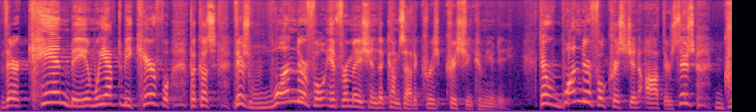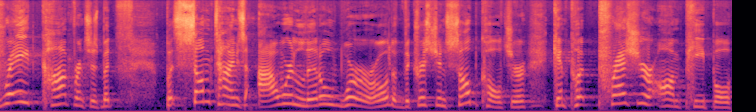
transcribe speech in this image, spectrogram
there can be, and we have to be careful because there's wonderful information that comes out of Christian community. There are wonderful Christian authors. There's great conferences, but but sometimes our little world of the Christian subculture can put pressure on people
